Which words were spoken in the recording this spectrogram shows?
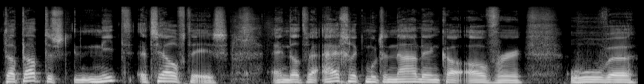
Dat dat dus niet hetzelfde is. En dat we eigenlijk moeten nadenken over hoe we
